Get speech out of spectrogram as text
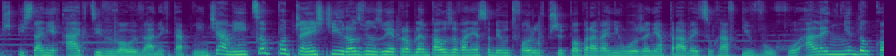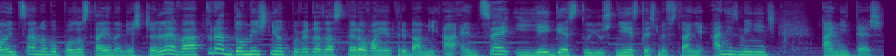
przypisanie akcji wywoływanych tapnięciami, co po części rozwiązuje problem pauzowania sobie utworów przy poprawianiu ułożenia prawej słuchawki w uchu, ale nie do końca, no bo pozostaje nam jeszcze lewa, która domyślnie odpowiada za sterowanie trybami ANC i jej gestu już nie jesteśmy w stanie ani zmienić, ani też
